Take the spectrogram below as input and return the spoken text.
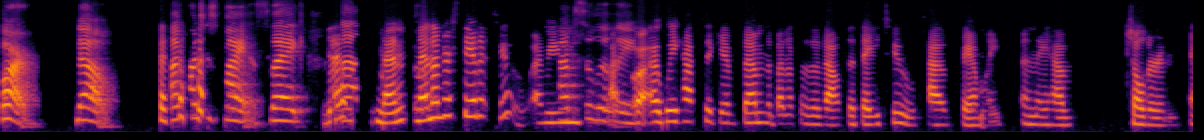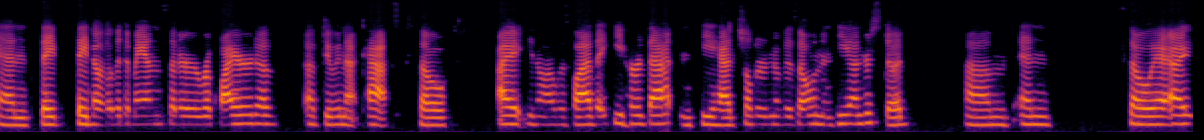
Barb, no, unconscious bias. Like, yes, um, men men understand it too. I mean, absolutely. I, I, we have to give them the benefit of the doubt that they too have family and they have children and they they know the demands that are required of of doing that task. So I, you know, I was glad that he heard that and he had children of his own and he understood. Um, and so I,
